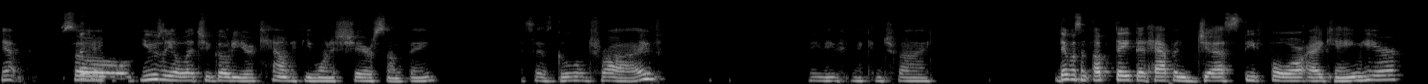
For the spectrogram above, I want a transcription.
Yep. So usually I'll let you go to your account if you want to share something. It says Google Drive. Maybe I can try. There was an update that happened just before I came here.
